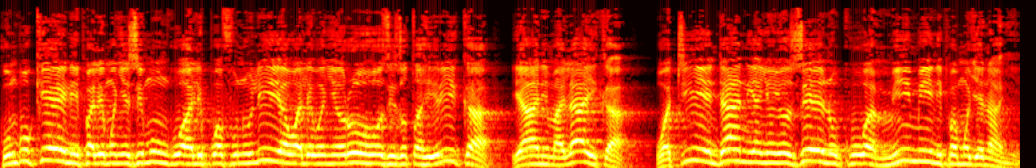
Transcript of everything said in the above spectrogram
kumbukeni pale Mwenyezi Mungu alipowafunulia wale wenye roho zilizotahirika, yani malaika, watie ndani ya nyoyo zenu kuwa mimi ni pamoja nanyi.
